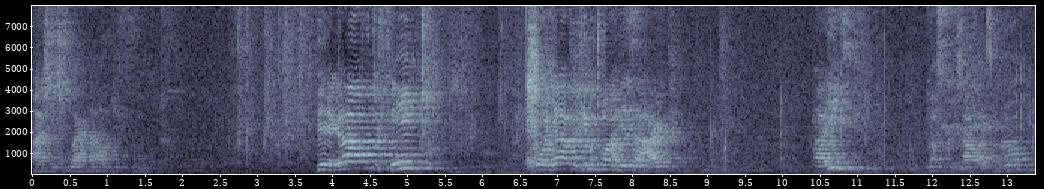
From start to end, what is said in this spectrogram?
A gente guardava de pegava o defunto, ponhava em cima de uma mesa harta. Aí, nós cruzávamos as mãos,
